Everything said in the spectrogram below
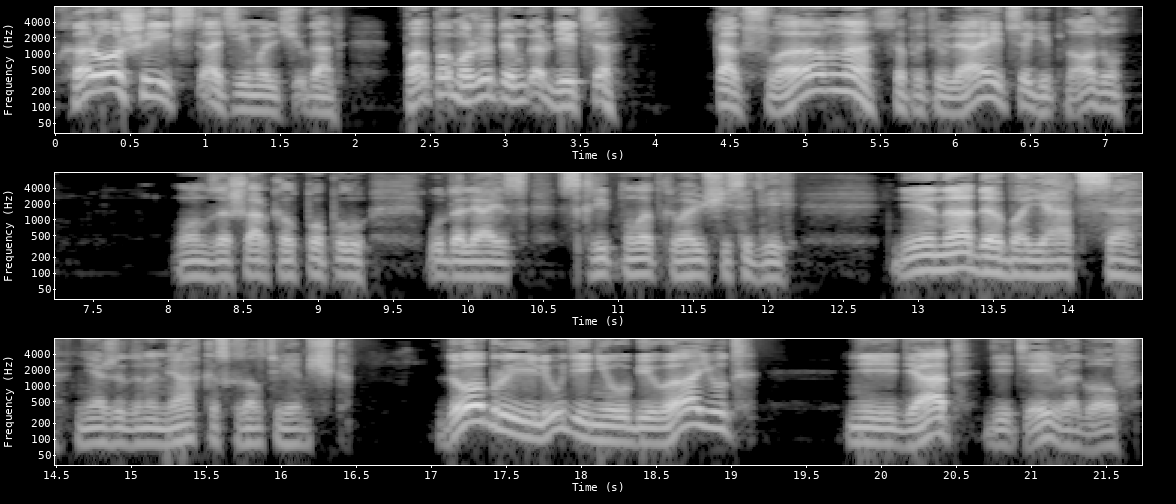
Хороший, кстати, мальчуган. Папа может им гордиться. Так славно сопротивляется гипнозу. Он зашаркал по полу, удаляясь, скрипнула открывающаяся дверь. Не надо бояться, неожиданно мягко сказал тюремщик. Добрые люди не убивают, не едят детей врагов.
